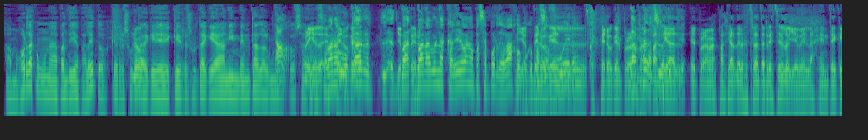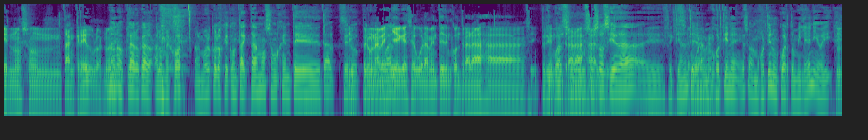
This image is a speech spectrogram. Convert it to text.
a lo mejor da como una pandilla paletos, que resulta No. que, que resulta que han inventado alguna No, cosa. Se van a que- buscar, van, espero- van a ver una escalera y van a pasar por debajo, yo porque espero pasa que, afuera. el, espero que el programa espacial, suerte. el programa espacial de los extraterrestres lo lleven la gente que no son tan crédulos, ¿no? No, Eh, no, claro, claro. A lo mejor, a lo mejor con los que contactamos son gente tal, sí, pero, pero, una igual- vez llegue seguramente encontrarás a... Sí, Pero igual su, encontrarás su al- sociedad, eh, efectivamente, a lo mejor tiene eso, a lo mejor tiene un cuarto milenio. Y, Mm.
